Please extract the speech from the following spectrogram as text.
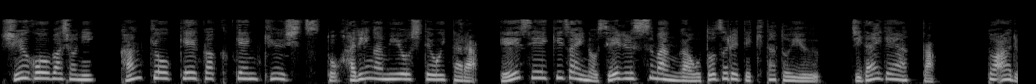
集合場所に環境計画研究室と張り紙をしておいたら衛生機材のセールスマンが訪れてきたという時代であった。とある。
